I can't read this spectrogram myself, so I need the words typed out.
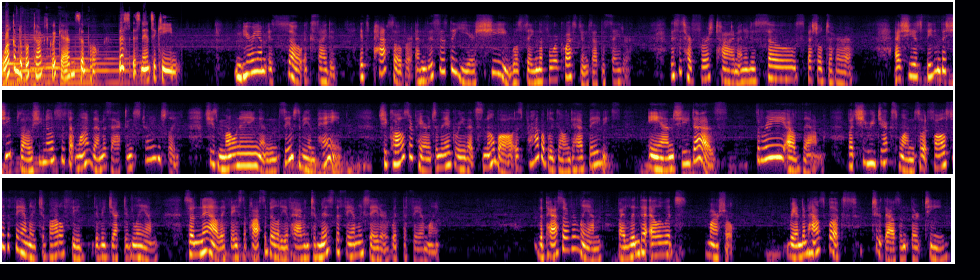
Welcome to Book Talks Quick and Simple. This is Nancy Keane. Miriam is so excited. It's Passover, and this is the year she will sing the four questions at the Seder. This is her first time, and it is so special to her. As she is feeding the sheep, though, she notices that one of them is acting strangely. She's moaning and seems to be in pain. She calls her parents and they agree that Snowball is probably going to have babies. And she does. Three of them. But she rejects one, so it falls to the family to bottle feed the rejected lamb. So now they face the possibility of having to miss the family Seder with the family. The Passover Lamb by Linda Elovitz Marshall. Random House Books, 2013.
